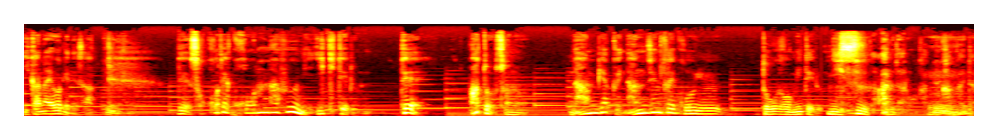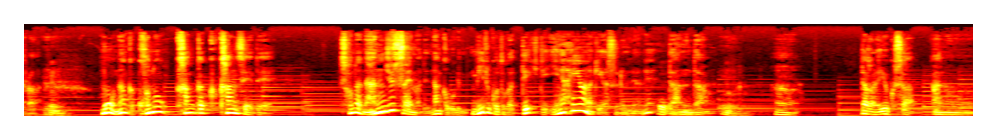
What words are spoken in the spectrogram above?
行かないわけでさ、で、そこでこんな風に生きてるって、あとその、何百回何千回こういう動画を見てる日数があるだろうかって考えたら、うん。もうなんかこの感覚感性で、そんな何十歳までなんか俺見ることができていないような気がするんだよねお。だんだん。うん。うん。だからよくさ、あのー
